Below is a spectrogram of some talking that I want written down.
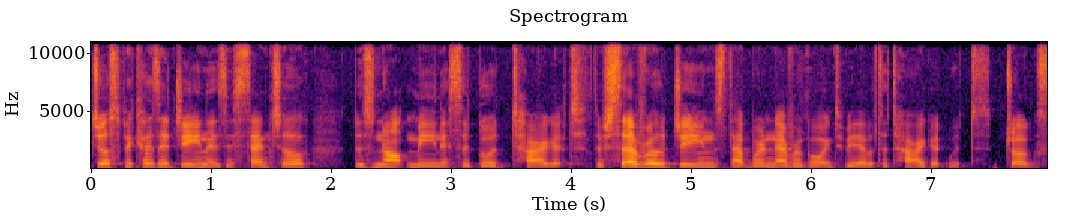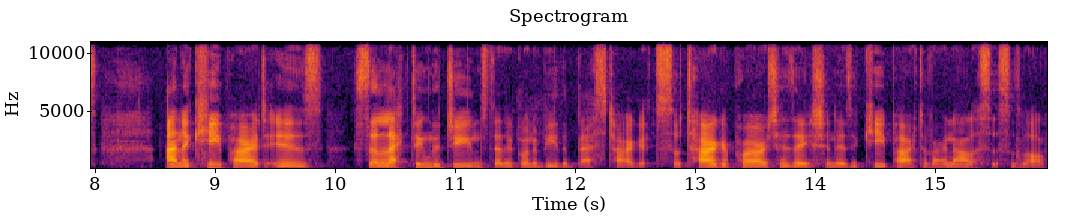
just because a gene is essential does not mean it's a good target. There's several genes that we're never going to be able to target with drugs. And a key part is selecting the genes that are going to be the best targets. So target prioritization is a key part of our analysis as well.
